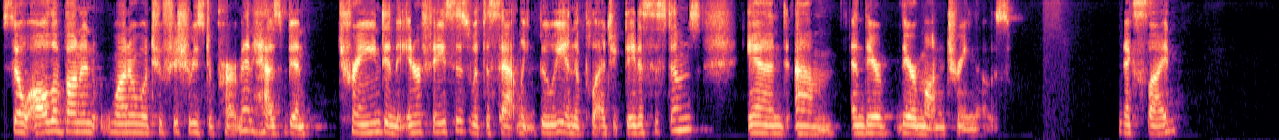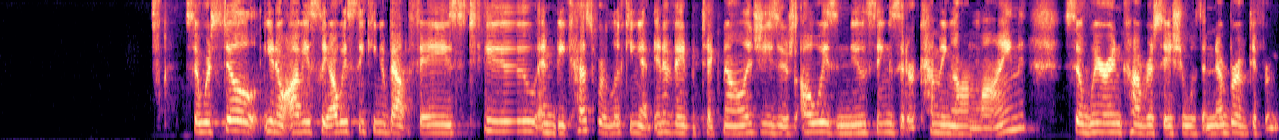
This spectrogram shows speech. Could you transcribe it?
So all of Vanuatu Fisheries Department has been trained in the interfaces with the SatLink buoy and the pelagic data systems, and, um, and they're, they're monitoring those. Next slide. So we're still, you know, obviously always thinking about phase two, and because we're looking at innovative technologies, there's always new things that are coming online. So we're in conversation with a number of different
